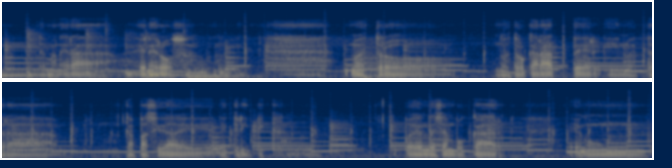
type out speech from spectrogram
de manera generosa nuestro, nuestro carácter y nuestra capacidad de, crítica. Pueden desembocar en un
